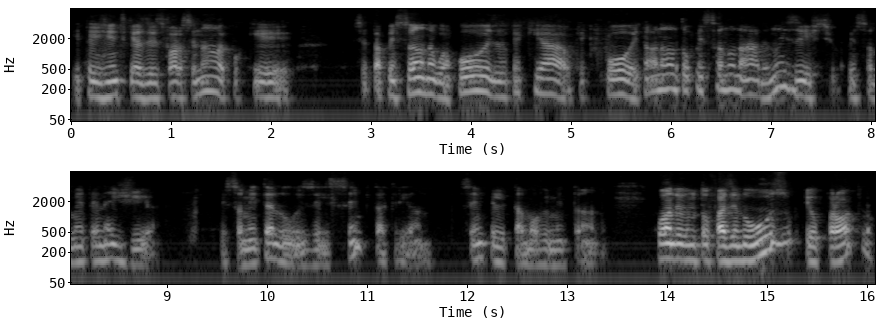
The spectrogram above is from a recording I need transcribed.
E tem gente que às vezes fala assim, não, é porque você está pensando em alguma coisa, o que é que há, o que é que foi? Então, não, não estou pensando nada. Não existe. O pensamento é energia. O pensamento é luz. Ele sempre está criando. Sempre ele está movimentando. Quando eu não estou fazendo uso, eu próprio,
